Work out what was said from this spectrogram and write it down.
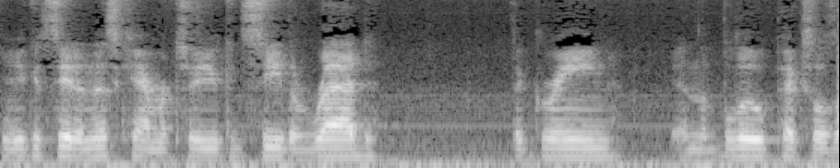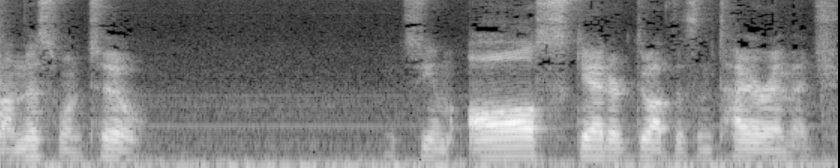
And you can see it in this camera too. You can see the red, the green, and the blue pixels on this one too. You can see them all scattered throughout this entire image.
